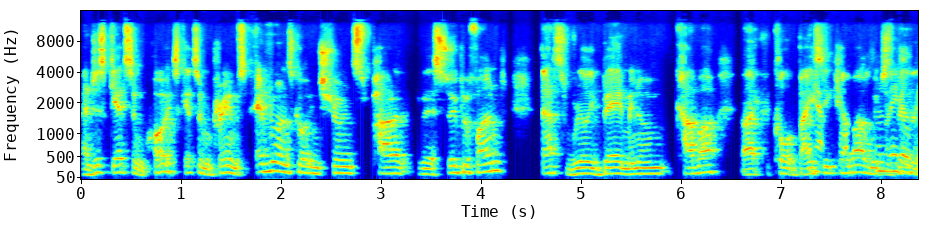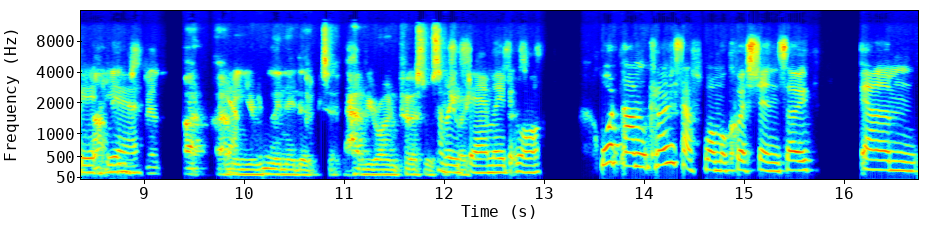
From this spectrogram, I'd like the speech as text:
and just get some quotes, get some premiums. Everyone's got insurance part of their super fund. That's really bare minimum cover. Like call it basic cover, which is better bit, than nothing. Yeah. But I mean, you really need to, to, have your own personal situation. Family a bit more. What um, can I just ask one more question? So um,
